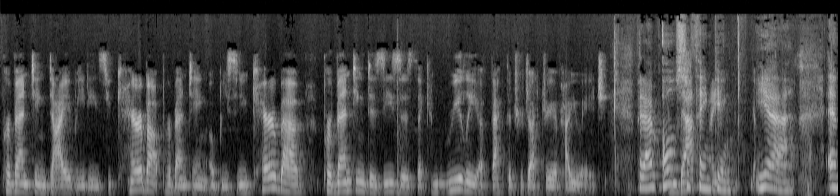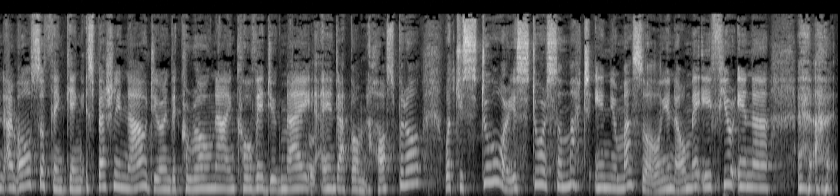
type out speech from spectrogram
preventing diabetes, you care about preventing obesity, you care about preventing diseases that can really affect the trajectory of how you age. But I'm also thinking, yeah. yeah. and I'm also thinking, especially now during the corona and COVID, you may oh. end up on hospital. What you store, you store so much in your muscle. You know, if you're in a, a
